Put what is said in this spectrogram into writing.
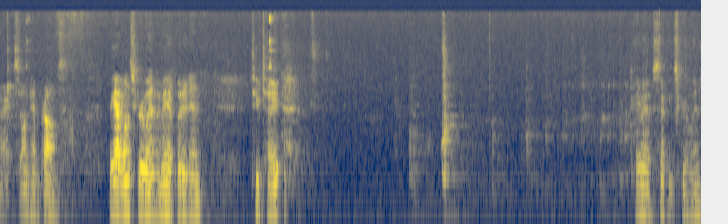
Alright, so I'm having problems. We got one screw in. We may have put it in too tight. Okay, we have a second screw in.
